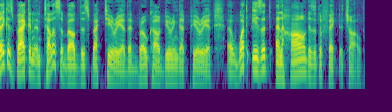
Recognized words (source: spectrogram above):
take us back and, and, tell us about this bacteria that broke out during that period. Uh, what is it and how does it affect a child?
